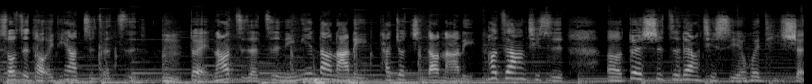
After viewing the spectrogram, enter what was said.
手指头一定要指着字，嗯，对，然后指着字，你念到哪里，他就指到哪里，然后这样其实，呃，对识字量其实也会提升。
